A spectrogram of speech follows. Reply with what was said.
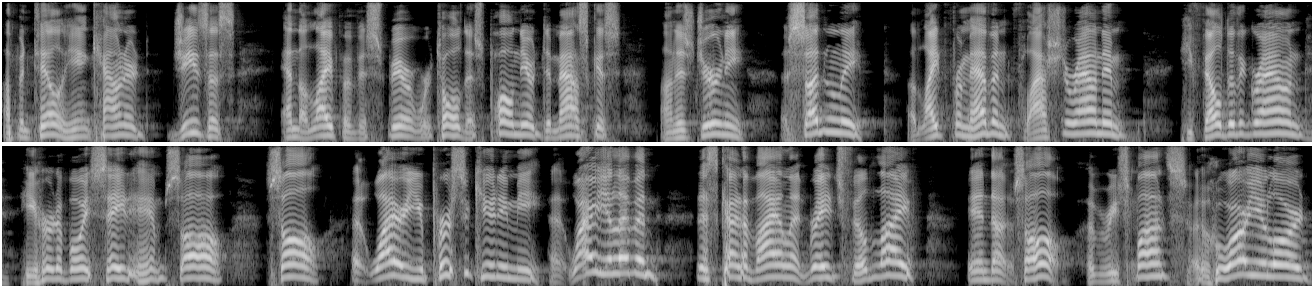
up until he encountered Jesus and the life of his spirit. We're told as Paul neared Damascus on his journey, suddenly a light from heaven flashed around him. He fell to the ground. He heard a voice say to him, Saul, Saul, uh, why are you persecuting me? Uh, why are you living this kind of violent, rage filled life? And uh, Saul responds, uh, Who are you, Lord?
